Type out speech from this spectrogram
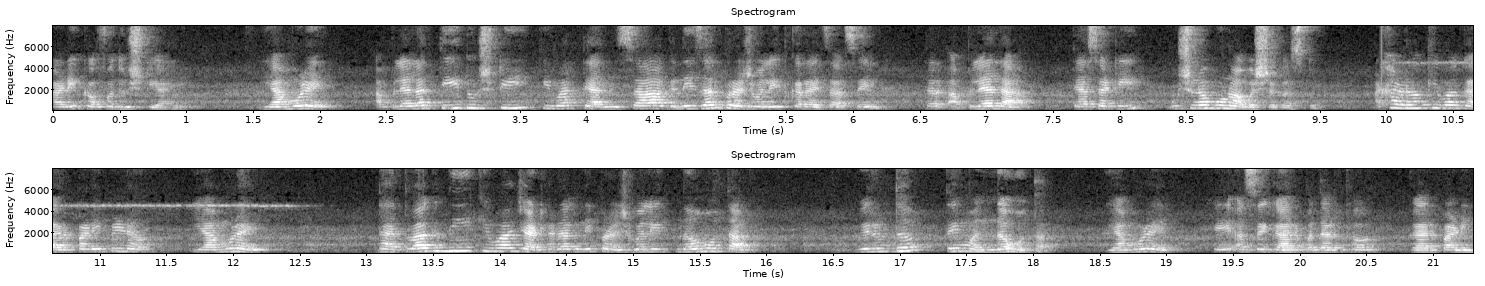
आणि कफदृष्टी आहे. यामुळे आपल्याला ती दृष्टी किंवा त्यांचा अग्नी जर प्रज्वलित करायचा असेल तर आपल्याला त्यासाठी उष्ण गुण आवश्यक असतो. खाणं किंवा गार पाणी पिणं यामुळे धात्वाग्नी किंवा जाठराग्नी प्रज्वलित न होता विरुद्ध ते मंद होतात. यामुळे हे असे गार पदार्थ गार पाणी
